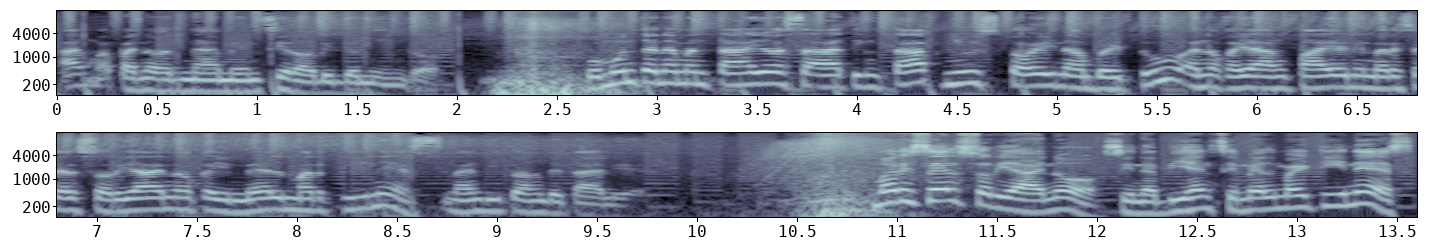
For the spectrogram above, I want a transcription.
ang mapanood namin si Robbie Domingo. Pumunta naman tayo sa ating top news story number 2. Ano kaya ang payo ni Maricel Soriano kay Mel Martinez? Nandito ang detalye. Maricel Soriano, sinabihan si Mel Martinez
